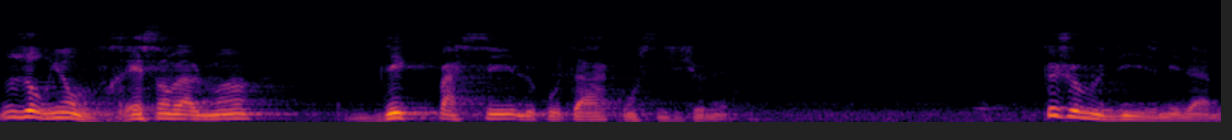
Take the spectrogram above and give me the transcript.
nous aurions vraisemblablement dépassé le quota constitutionnel. Que je vous le dise, mesdames,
